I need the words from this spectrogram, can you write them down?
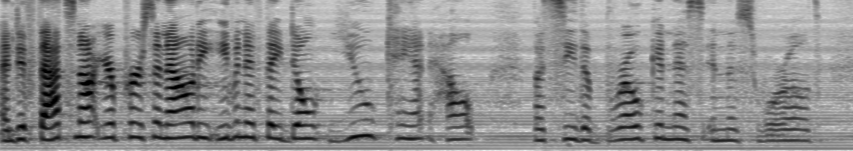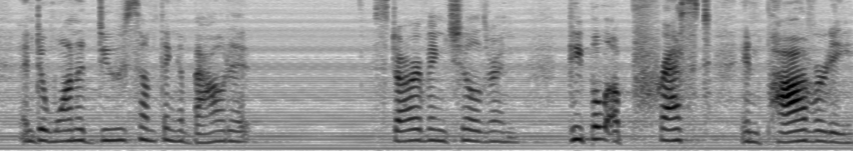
And if that's not your personality, even if they don't, you can't help but see the brokenness in this world and to want to do something about it. Starving children, people oppressed in poverty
